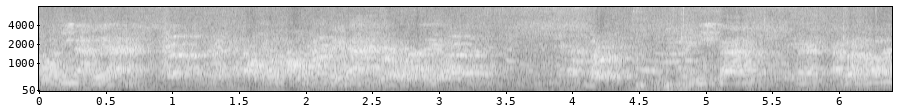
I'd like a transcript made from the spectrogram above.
คนที่นั่งไม่ได้นั่งไม่ได้เลยมีการนะการน้อย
